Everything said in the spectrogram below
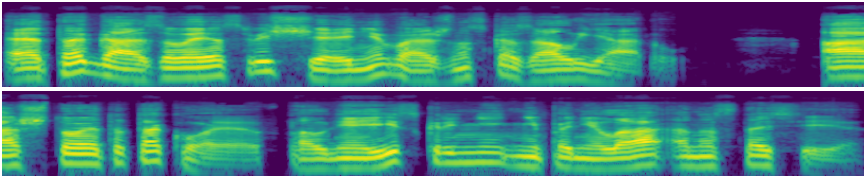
«Это газовое освещение», — важно сказал Ярл. «А что это такое?» — вполне искренне не поняла Анастасия.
